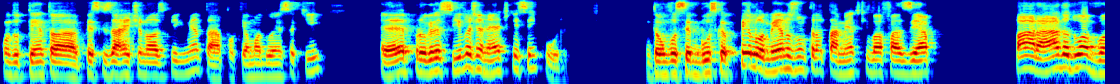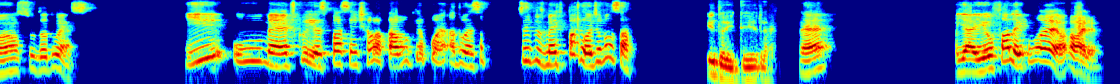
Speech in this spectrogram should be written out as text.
quando tenta pesquisar retinose pigmentar, porque é uma doença que é progressiva, genética e sem cura. Então você busca pelo menos um tratamento que vai fazer a parada do avanço da doença. E o médico e esse paciente relatavam que a doença simplesmente parou de avançar. Que doideira. Né? E aí eu falei com olha,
